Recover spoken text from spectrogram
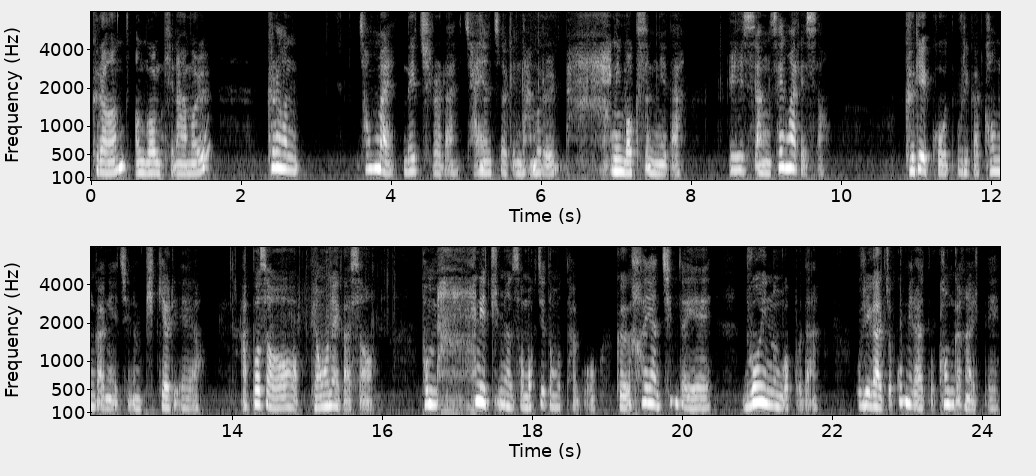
그런 엉겅퀴나물, 그런 정말 내추럴한 자연적인 나물을 많이 먹습니다. 일상생활에서. 그게 곧 우리가 건강해지는 비결이에요. 아파서 병원에 가서 돈 많이 주면서 먹지도 못하고 그 하얀 침대에 누워 있는 것보다 우리가 조금이라도 건강할 때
